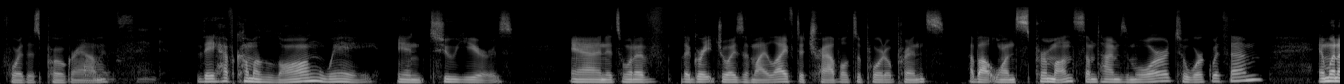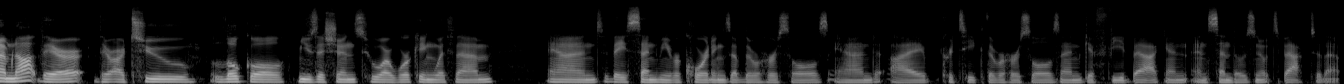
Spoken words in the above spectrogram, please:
for this Oh, I program would think. they have come a long way in two years. And it's one of the great joys of my life to travel to Port au Prince about once per month, sometimes more, to work with them. And when I'm not there, there are two local musicians who are working with them. And they send me recordings of the rehearsals, and I critique the rehearsals and give feedback and, and send those notes back to them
